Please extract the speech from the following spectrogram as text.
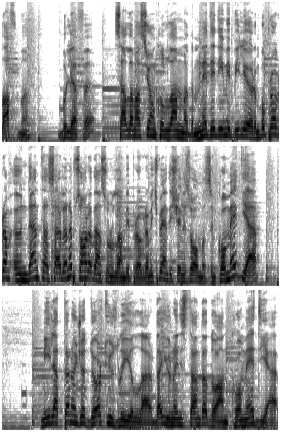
Laf mı? Bu lafı sallamasyon kullanmadım. Ne dediğimi biliyorum. Bu program önden tasarlanıp sonradan sunulan bir program. Hiçbir endişeniz olmasın. Komedya, milattan önce 400'lü yıllarda Yunanistan'da doğan komedya,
